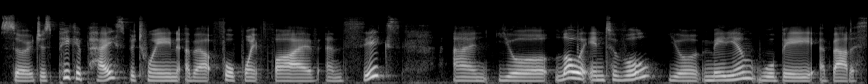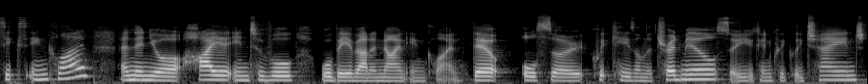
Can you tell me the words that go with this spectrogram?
So just pick a pace between about 4.5 and 6 and your lower interval, your medium, will be about a six incline, and then your higher interval will be about a nine incline. They're also quick keys on the treadmill, so you can quickly change.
